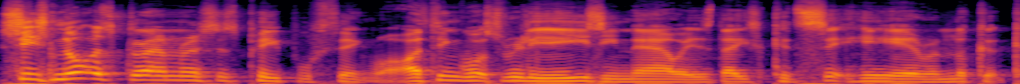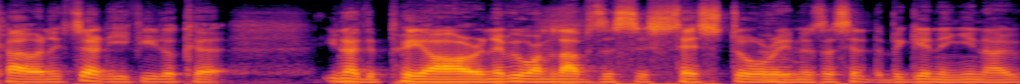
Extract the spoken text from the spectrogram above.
See, it's not as glamorous as people think. Right? I think what's really easy now is they could sit here and look at Koh, and certainly if you look at, you know, the PR and everyone loves the success story. And as I said at the beginning, you know,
